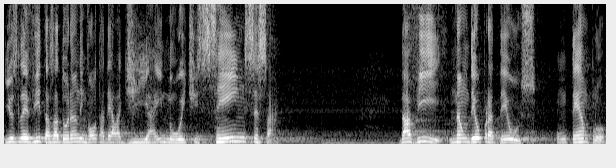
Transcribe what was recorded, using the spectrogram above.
e os levitas adorando em volta dela dia e noite sem cessar. Davi não deu para Deus um templo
